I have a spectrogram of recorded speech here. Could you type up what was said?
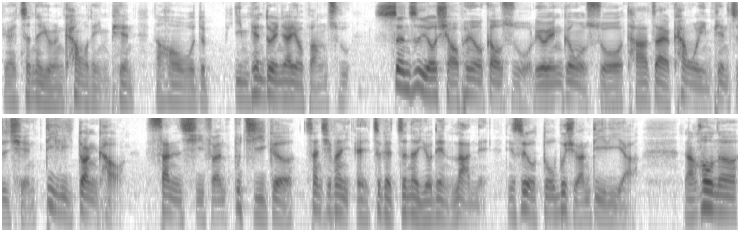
原来真的有人看我的影片，然后我的影片对人家有帮助。甚至有小朋友告诉我留言跟我说，他在看我影片之前地理断考。三十七分不及格，三十七分，哎，这个真的有点烂哎！你是有多不喜欢地理啊？然后呢，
